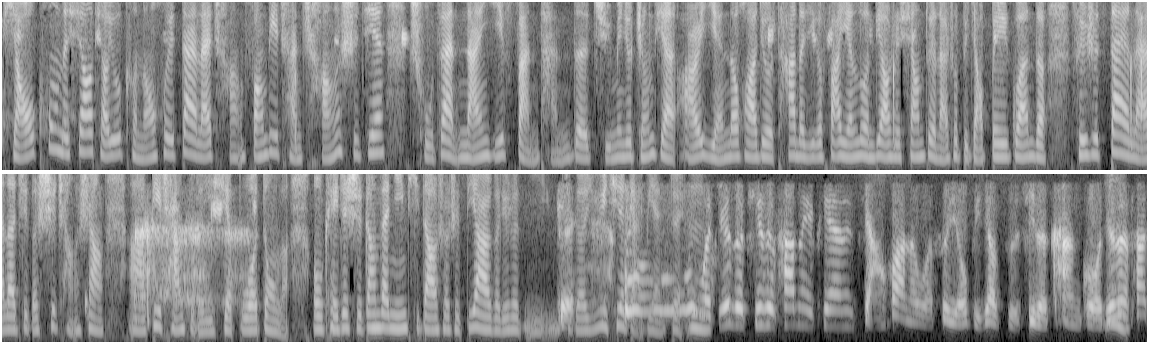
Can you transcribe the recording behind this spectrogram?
调控的萧条，有可能会带来长房地产。长时间处在难以反弹的局面，就整体而言的话，就是他的一个发言论调是相对来说比较悲观的，所以是带来了这个市场上啊地产股的一些波动了。OK，这是刚才您提到说是第二个，就是你这个预期的改变。对，我觉得其实他那篇讲话呢，我是有比较仔细的看过，我觉得他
